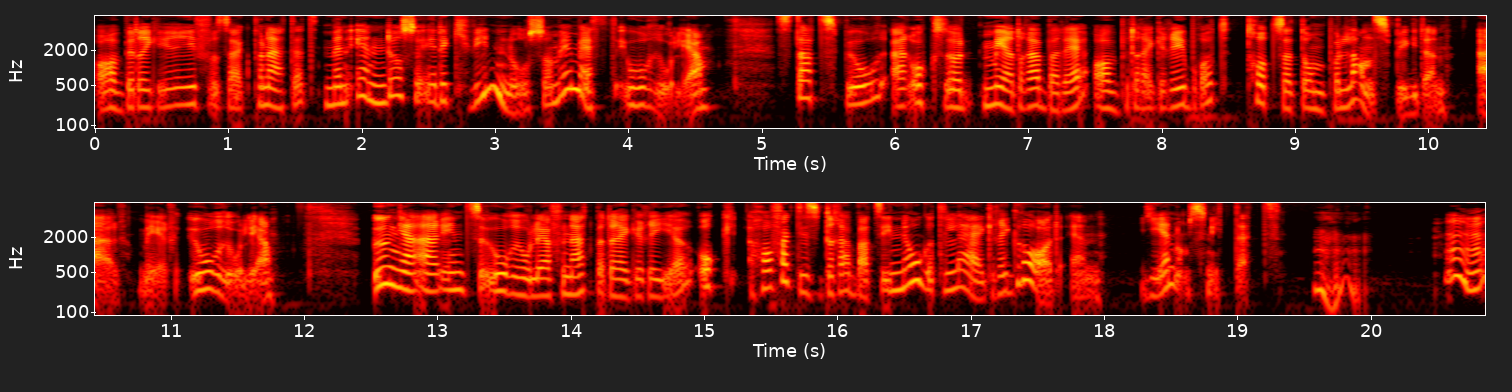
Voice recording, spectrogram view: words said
av bedrägeriförsök på nätet, men ändå så är det kvinnor som är mest oroliga. Stadsbor är också mer drabbade av bedrägeribrott, trots att de på landsbygden är mer oroliga. Unga är inte så oroliga för nätbedrägerier och har faktiskt drabbats i något lägre grad än genomsnittet. Mm,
